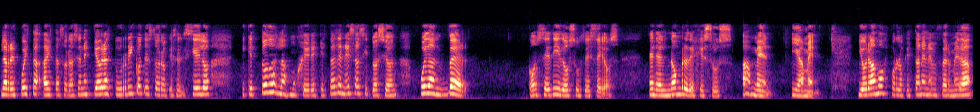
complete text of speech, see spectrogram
la respuesta a estas oraciones, que abras tu rico tesoro que es el cielo y que todas las mujeres que están en esa situación puedan ver concedidos sus deseos. En el nombre de Jesús. Amén y amén. Y oramos por los que están en enfermedad.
